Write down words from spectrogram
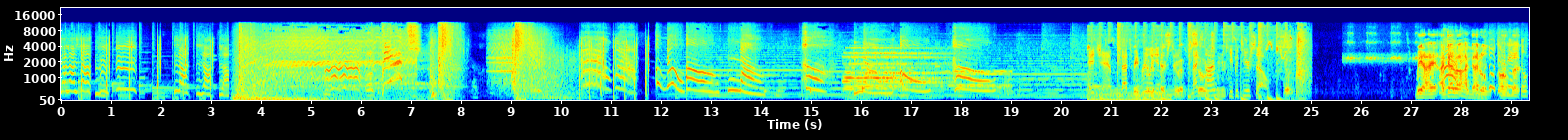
La la la. mm, mm. La la la. Oh that's Wait for really the past interesting. Next episodes, time, keep it to yourself. Wait, I I gotta I gotta tutti um detto.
